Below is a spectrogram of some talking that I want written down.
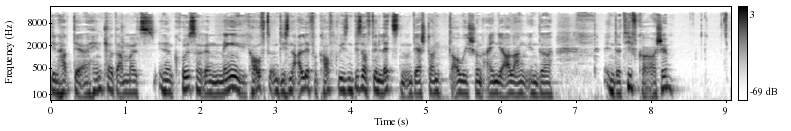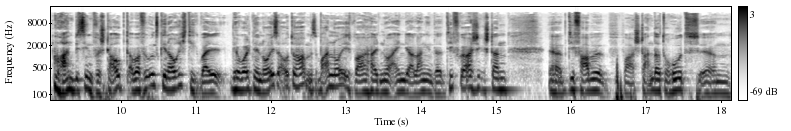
den hat der Händler damals in einer größeren Menge gekauft und die sind alle verkauft gewesen, bis auf den letzten. Und der stand, glaube ich, schon ein Jahr lang in der, in der Tiefgarage. War ein bisschen verstaubt, aber für uns genau richtig, weil wir wollten ein neues Auto haben. Es war neu, es war halt nur ein Jahr lang in der Tiefgarage gestanden. Äh, die Farbe war standardrot, ähm,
